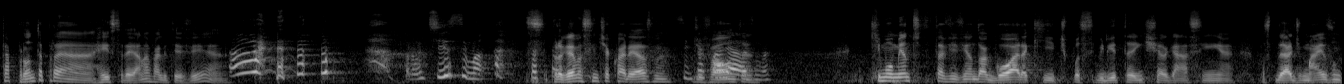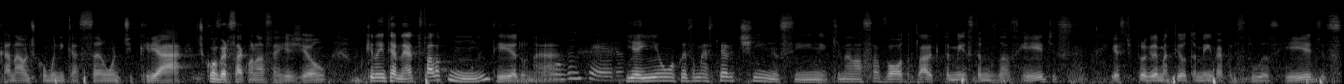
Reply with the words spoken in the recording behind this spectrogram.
Tá pronta para reestrear na Vale TV? Ah, prontíssima. Programa Cintia Quaresma, Cintia de volta. Quaresma. Que momento tu está vivendo agora que te possibilita enxergar assim a possibilidade de mais um canal de comunicação, de criar, de conversar com a nossa região? Porque na internet tu fala com o mundo inteiro, né? O mundo inteiro. E aí é uma coisa mais pertinho, assim, aqui na nossa volta. Claro que também estamos nas redes. Este programa teu também vai para as tuas redes.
